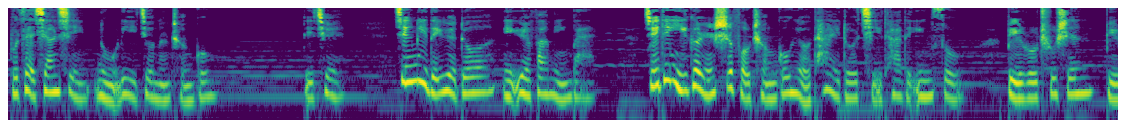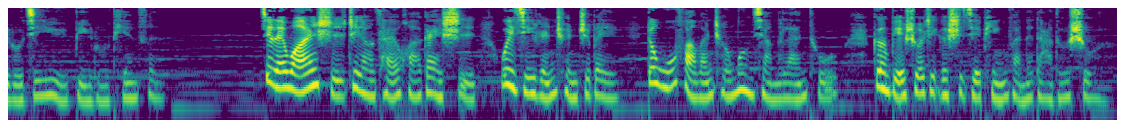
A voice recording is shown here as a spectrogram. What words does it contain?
不再相信努力就能成功。的确。经历的越多，你越发明白，决定一个人是否成功有太多其他的因素，比如出身，比如机遇，比如天分。就连王安石这样才华盖世、位极人臣之辈，都无法完成梦想的蓝图，更别说这个世界平凡的大多数了。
